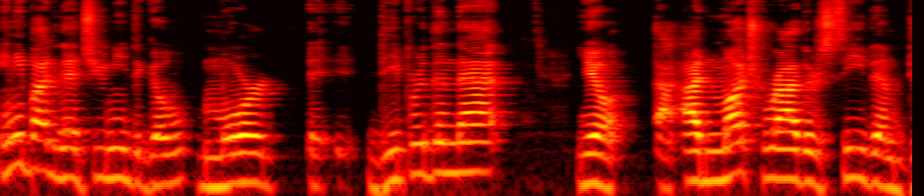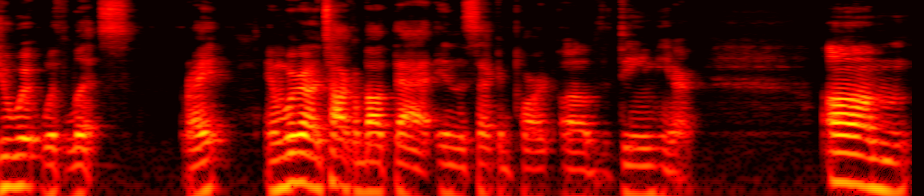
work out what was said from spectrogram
Anybody that you need to go more eh, eh, deeper than that, you know, I'd much rather see them do it with LISS, right? And we're going to talk about that in the second part of the theme here. Um,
